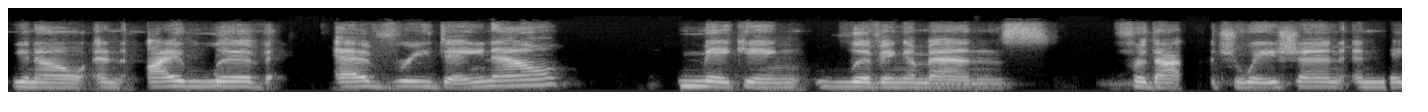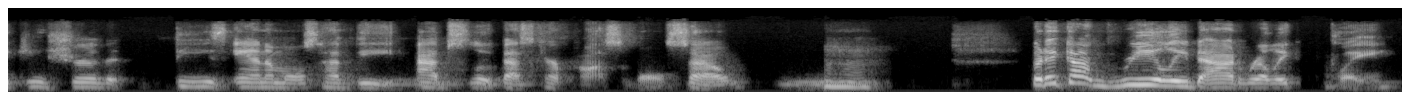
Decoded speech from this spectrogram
you know and i live every day now making living amends for that situation and making sure that these animals have the absolute best care possible. So, mm-hmm. but it got really bad really quickly.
